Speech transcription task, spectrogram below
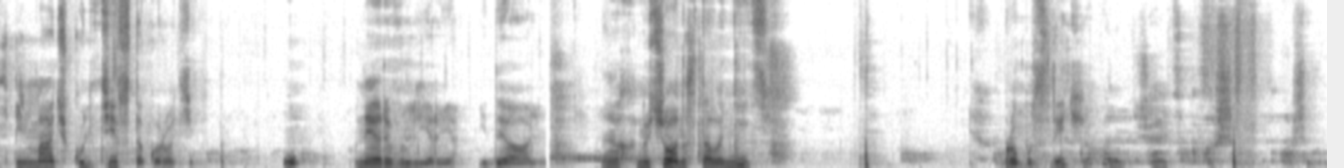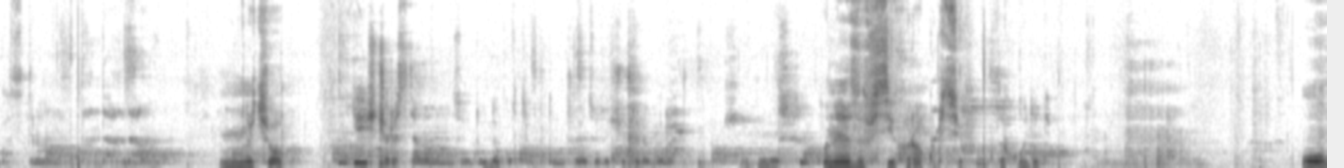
спіймач культіста, коротше. О, в неї револьвер є. Ідеально. Ех, ну що, настала ніч. Пропустить. Що приближається к вашому, к костру? Ну що, Надеюсь, через це вони не зайдуть до костра, тому що я цю защиту робила. Ну, сука. вони з всіх ракурсів заходять. О,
